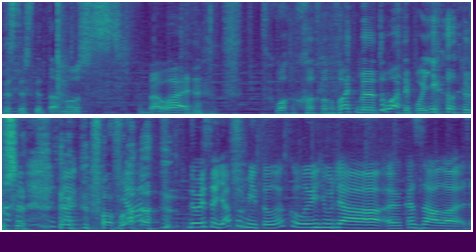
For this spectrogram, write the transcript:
Десишка, та ну ж, давай. Хва- хва- Хватить медитувати, поїхали вже. Фа-фа. Я, дивися, я помітила, коли Юля е, казала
